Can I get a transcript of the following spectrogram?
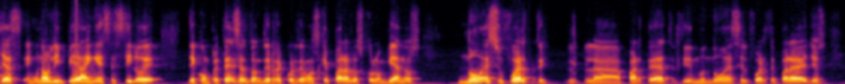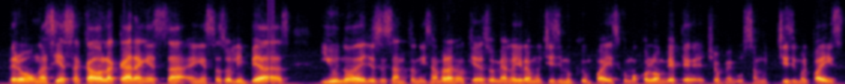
en una olimpiada en ese estilo de, de competencias, donde recordemos que para los colombianos no es su fuerte. La parte de atletismo no es el fuerte para ellos, pero aún así ha sacado la cara en, esta, en estas Olimpiadas y uno de ellos es Anthony Zambrano, que eso me alegra muchísimo que un país como Colombia, que de hecho me gusta muchísimo el país,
